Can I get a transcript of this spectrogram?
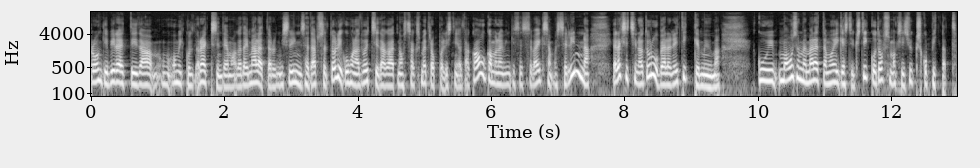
rongipileti, ta hommikul rääkisin temaga, ta ei mäletanud, mis linn see täpselt oli, kuhu nad võtsid, aga et noh, saaks metropolist nii-öelda kaugemale mingisesse väiksemasse väiksemasse linna ja läksid sinna turu peale neid tikke müüma. Kui ma usun, me mäletame õigesti, üks tikutops maksis üks kopikat.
